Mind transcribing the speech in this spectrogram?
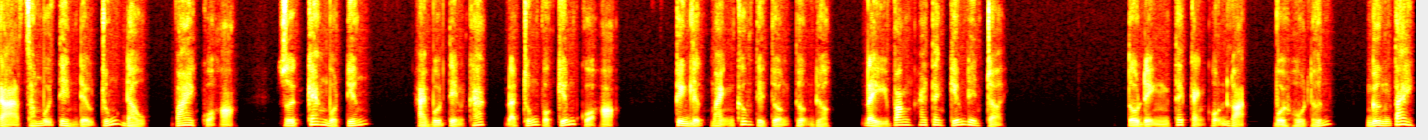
cả sáu mũi tên đều trúng đầu, vai của họ, rồi căng một tiếng. Hai mũi tên khác đã trúng vào kiếm của họ. Kinh lực mạnh không thể tưởng tượng được, đẩy văng hai thanh kiếm lên trời. Tô Định thấy cảnh hỗn loạn, vội hồ lớn, ngừng tay.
